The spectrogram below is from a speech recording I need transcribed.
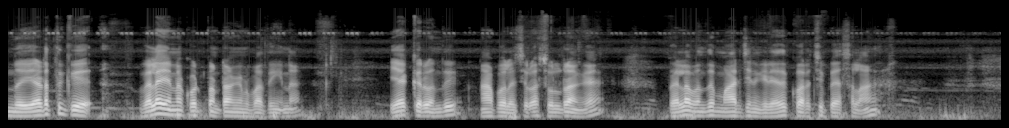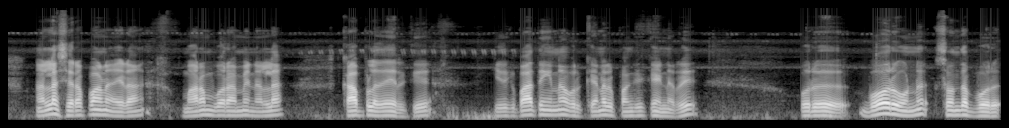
இந்த இடத்துக்கு விலை என்ன கோட் பண்ணுறாங்கன்னு பார்த்தீங்கன்னா ஏக்கர் வந்து நாற்பது லட்ச ரூபா சொல்கிறாங்க விலை வந்து மார்ஜின் கிடையாது குறைச்சி பேசலாம். நல்ல சிறப்பான இடம். மரம் பூராமே நல்லா காப்பில் தான் இருக்குது இதுக்கு பார்த்தீங்கன்னா ஒரு கிணறு பங்கு கிணறு. ஒரு போரு ஒன்று சொந்த போரு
